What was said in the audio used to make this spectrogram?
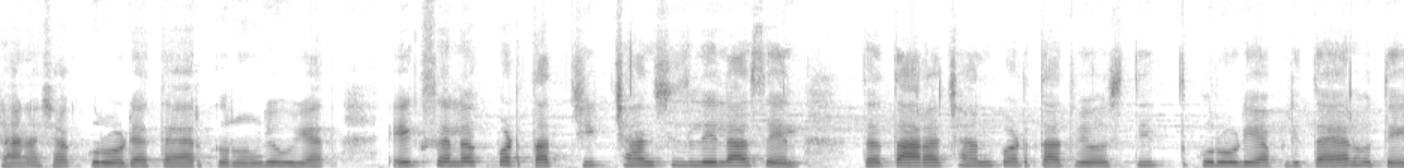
छान अशा कुरोड्या तयार करून घेऊयात. एक सलग पडतात चीक छान शिजलेला असेल तर तारा छान पडतात व्यवस्थित कुरोडी आपली तयार होते.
